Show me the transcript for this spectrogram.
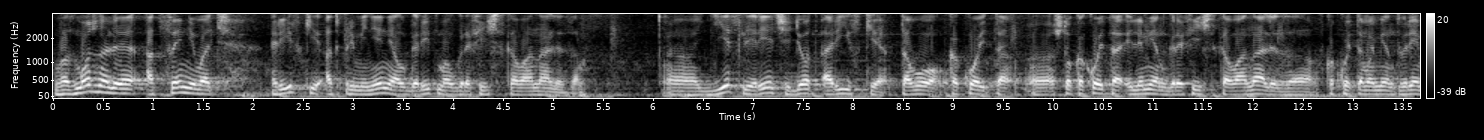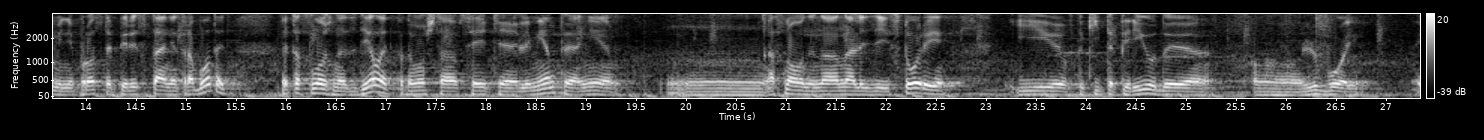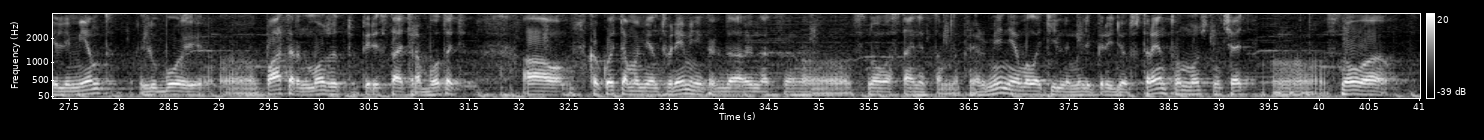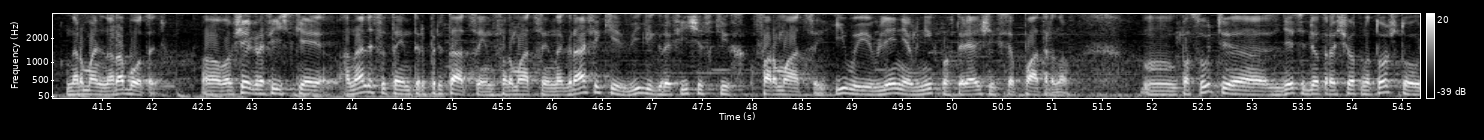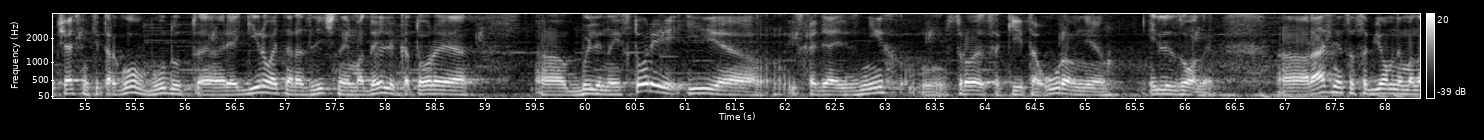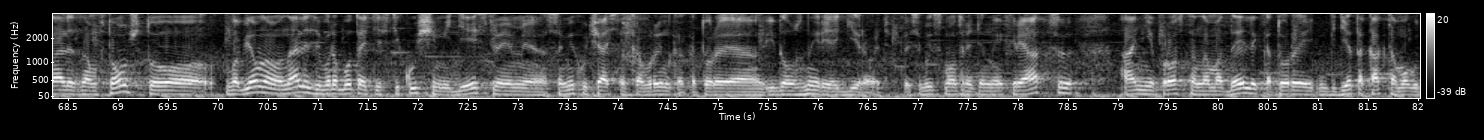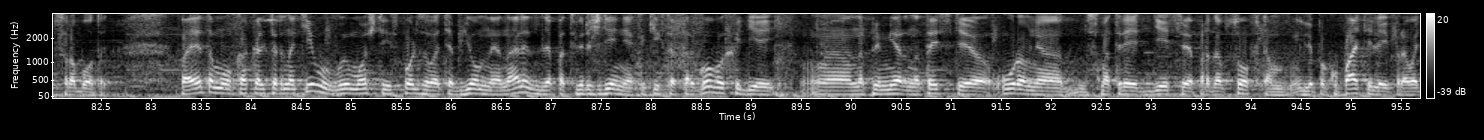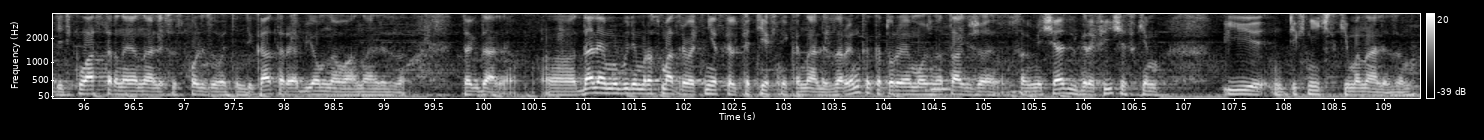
Возможно ли оценивать риски от применения алгоритмов графического анализа? Э, если речь идет о риске того, какой-то, э, что какой-то элемент графического анализа в какой-то момент времени просто перестанет работать, это сложно сделать, потому что все эти элементы, они основаны на анализе истории, и в какие-то периоды э, любой элемент, любой э, паттерн может перестать работать. А в какой-то момент времени, когда рынок э, снова станет, там, например, менее волатильным или перейдет в тренд, он может начать э, снова нормально работать. А вообще графический анализ – это интерпретация информации на графике в виде графических формаций и выявление в них повторяющихся паттернов. По сути, здесь идет расчет на то, что участники торгов будут э, реагировать на различные модели, которые э, были на истории, и э, исходя из них строятся какие-то уровни или зоны. Э, разница с объемным анализом в том, что в объемном анализе вы работаете с текущими действиями самих участников рынка, которые и должны реагировать. То есть вы смотрите на их реакцию, а не просто на модели, которые где-то как-то могут сработать. Поэтому как альтернативу вы можете использовать объемный анализ для подтверждения каких-то торговых идей. Э, например, на тесте уровня смотреть действия продавцов там, или покупателей, проводить кластерный анализ, использовать индикаторы объемного анализа и так далее. Э, далее мы будем рассматривать несколько техник анализа рынка, которые можно также совмещать с графическим и техническим анализом.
